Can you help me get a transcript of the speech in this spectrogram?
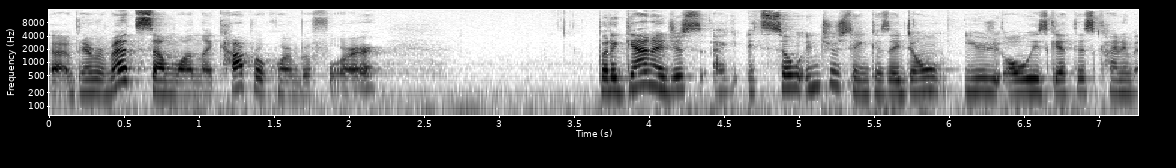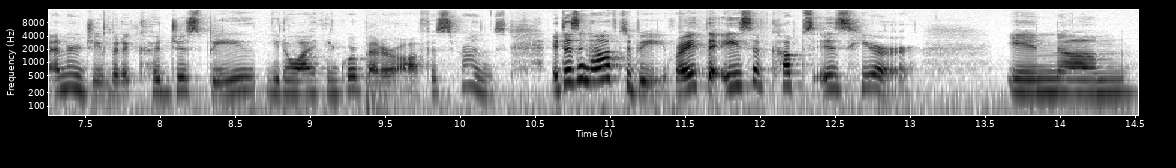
I've never met someone like Capricorn before but again, I just, I, it's so interesting because I don't you always get this kind of energy, but it could just be, you know, I think we're better off as friends. It doesn't have to be, right? The Ace of Cups is here in, um,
